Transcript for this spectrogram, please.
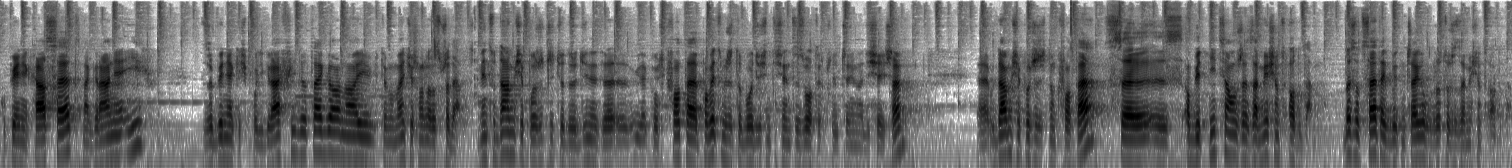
kupienie kaset, nagranie ich, zrobienie jakiejś poligrafii do tego, no i w tym momencie już można to sprzedawać. Więc udało mi się pożyczyć od rodziny te, jakąś kwotę, powiedzmy, że to było 10 tysięcy złotych w przeliczeniu na dzisiejsze. E, Udało mi się pożyczyć tą kwotę z, z obietnicą, że za miesiąc oddam. Bez odsetek, bez niczego, po prostu, że za miesiąc oddam.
